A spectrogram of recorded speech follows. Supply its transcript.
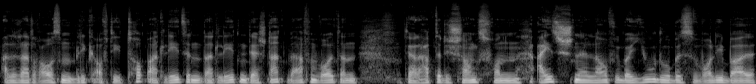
alle da draußen einen Blick auf die Top-Athletinnen und Athleten der Stadt werfen wollt, dann ja, da habt ihr die Chance von Eisschnelllauf über Judo bis Volleyball.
